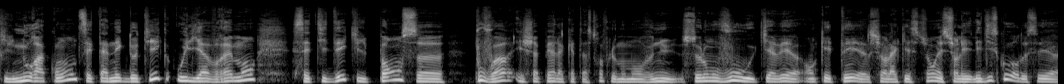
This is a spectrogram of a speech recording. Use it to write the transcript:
qu'il nous raconte, c'est anecdotique, où il y a vraiment cette idée qu'il pense euh, pouvoir échapper à la catastrophe le moment venu. Selon vous, qui avez enquêté sur la question et sur les, les discours de ces euh,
